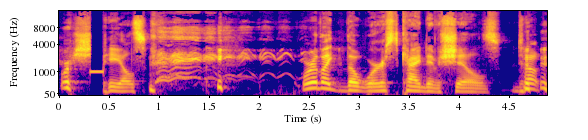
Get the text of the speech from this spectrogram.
We're heels. We're like the worst kind of shills. Don't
